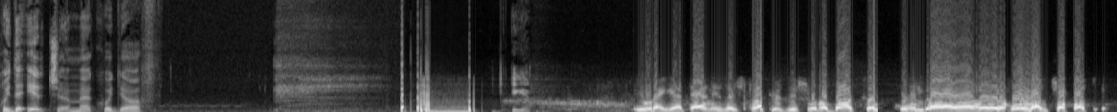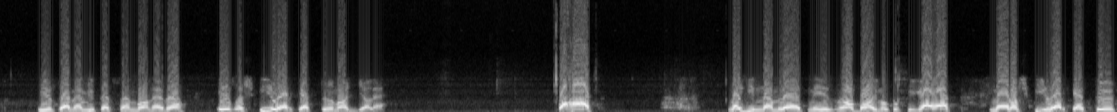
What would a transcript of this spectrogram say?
Hogy de értsem meg, hogy a... Igen. Jó reggelt, elnézést, rakőzés van a Barca, hon, a holland csapat, hirtelen nem jut eszembe a neve, és a Spiller 2 adja le. Tehát megint nem lehet nézni a bajnokok ligáját, mert a Spiller 2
